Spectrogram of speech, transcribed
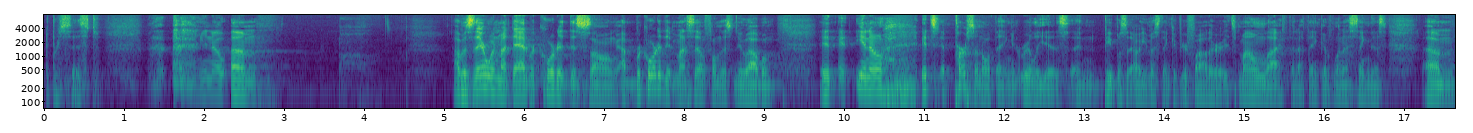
to persist. you know, um, I was there when my dad recorded this song. I recorded it myself on this new album. It, it- you know, it's a personal thing. It really is. And people say, "Oh, you must think of your father." It's my own life that I think of when I sing this. Um,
